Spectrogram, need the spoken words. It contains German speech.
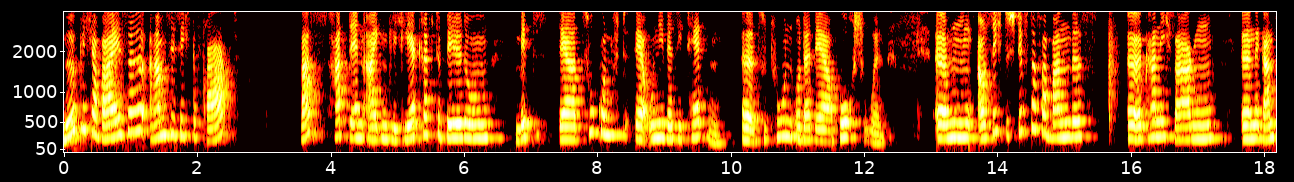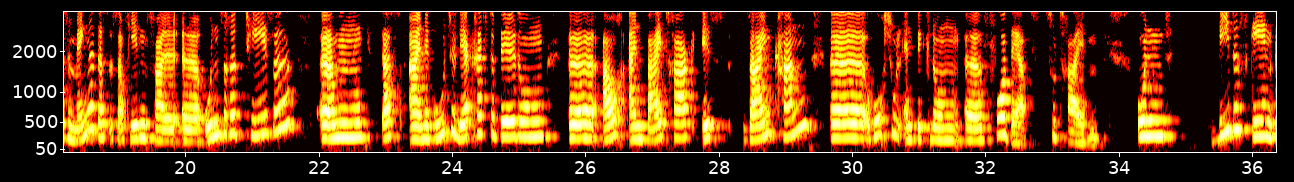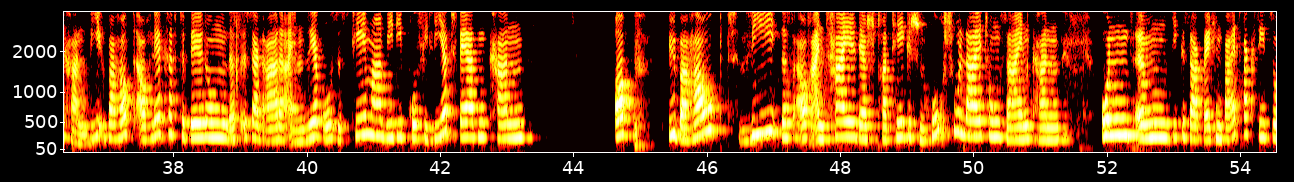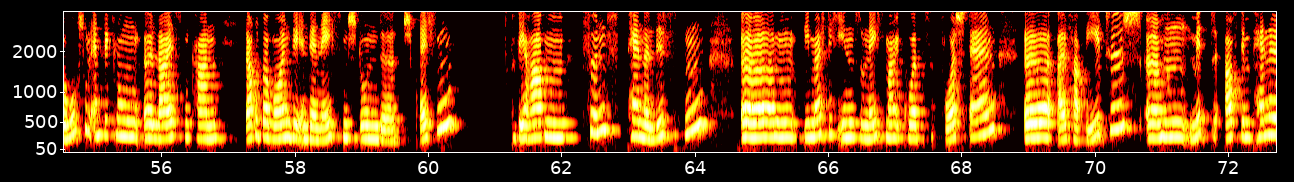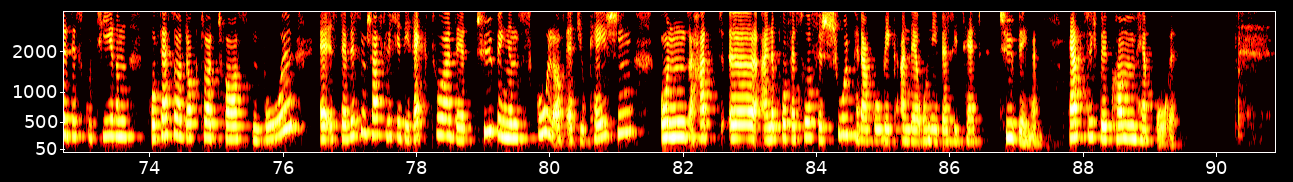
möglicherweise haben Sie sich gefragt, was hat denn eigentlich Lehrkräftebildung mit der Zukunft der Universitäten äh, zu tun oder der Hochschulen? Ähm, aus Sicht des Stifterverbandes äh, kann ich sagen, äh, eine ganze Menge. Das ist auf jeden Fall äh, unsere These, ähm, dass eine gute Lehrkräftebildung äh, auch ein Beitrag ist, sein kann, äh, Hochschulentwicklung äh, vorwärts zu treiben. Und wie das gehen kann, wie überhaupt auch Lehrkräftebildung, das ist ja gerade ein sehr großes Thema, wie die profiliert werden kann, ob überhaupt, wie das auch ein Teil der strategischen Hochschulleitung sein kann und ähm, wie gesagt, welchen Beitrag sie zur Hochschulentwicklung äh, leisten kann. Darüber wollen wir in der nächsten Stunde sprechen. Wir haben fünf Panelisten, ähm, die möchte ich Ihnen zunächst mal kurz vorstellen. Äh, alphabetisch ähm, mit auf dem Panel diskutieren Professor Dr. Thorsten Bohl. Er ist der wissenschaftliche Direktor der Tübingen School of Education und hat äh, eine Professur für Schulpädagogik an der Universität Tübingen. Herzlich willkommen, Herr Bohl.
